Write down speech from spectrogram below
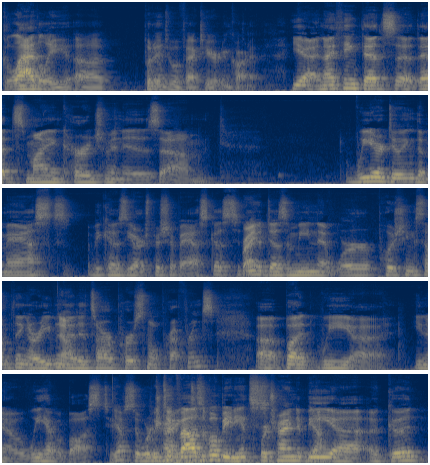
gladly uh, put into effect here at Incarnate. Yeah, and I think that's uh, that's my encouragement is um, we are doing the masks because the Archbishop asked us to Right. do it. Doesn't mean that we're pushing something or even No. that it's our personal preference. Uh, but we, uh, you know, we have a boss too. Yep. So we're we took vows to, of obedience. we're trying to be uh, a good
